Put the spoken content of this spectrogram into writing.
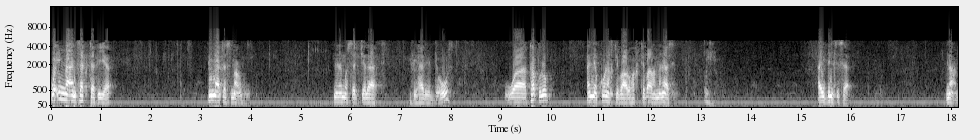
وإما أن تكتفي بما تسمعه من المسجلات في هذه الدروس وتطلب أن يكون اختبارها اختبار منازل. أي بانتساب نعم.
